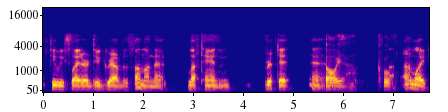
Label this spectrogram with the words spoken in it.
a few weeks later, a dude grabbed the thumb on that left hand and ripped it. And Oh yeah, cool. I'm like,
